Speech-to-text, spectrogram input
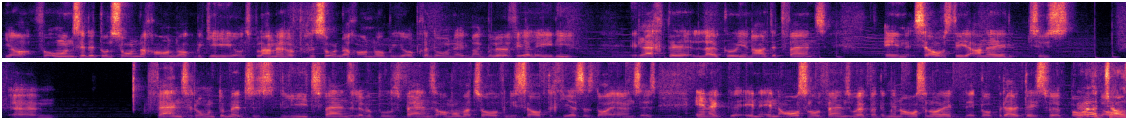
Ja, vir ons het dit ons Sondag aand dalk bietjie ons planne op Sondag aand dalk bietjie opgedonder, maar ek belowe vir julle hierdie regte local United fans en selfs die ander soos ehm um, fans rondom dit soos Leeds fans, Liverpool fans, almal wat so al van dieselfde gees as daai ouens is en ek en en Arsenal fans ook want ek meen Arsenal het het al protest vir 'n paar dae.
